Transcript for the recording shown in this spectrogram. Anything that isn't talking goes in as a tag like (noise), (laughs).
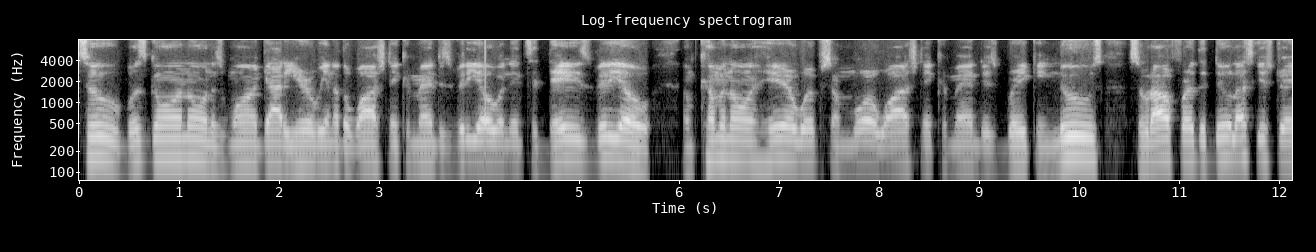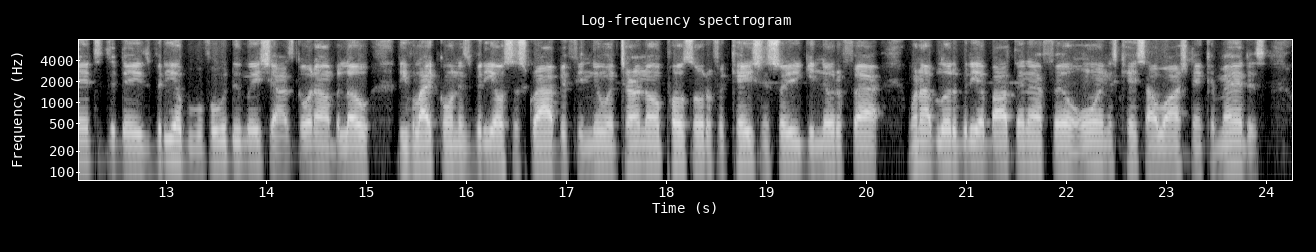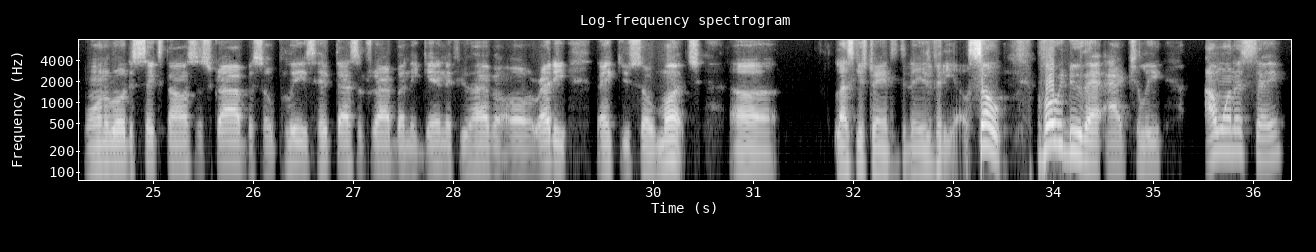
YouTube. What's going on? It's Juan Gotti here We another Washington Commanders video. And in today's video, I'm coming on here with some more Washington Commanders breaking news. So without further ado, let's get straight into today's video. But before we do, make sure you go down below, leave a like on this video, subscribe if you're new, and turn on post notifications so you get notified when I upload a video about the NFL or in this case, our Washington Commanders. We're on the road to 6,000 subscribers, so please hit that subscribe button again if you haven't already. Thank you so much. Uh, let's get straight into today's video. So before we do that, actually, I want to say,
